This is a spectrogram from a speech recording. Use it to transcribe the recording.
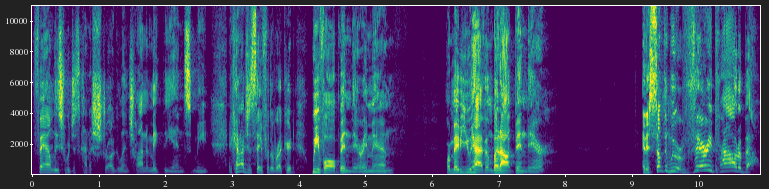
families who were just kind of struggling, trying to make the ends meet. And can I just say for the record, we've all been there, amen? Or maybe you haven't, but I've been there. And it's something we were very proud about.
